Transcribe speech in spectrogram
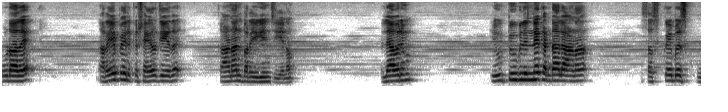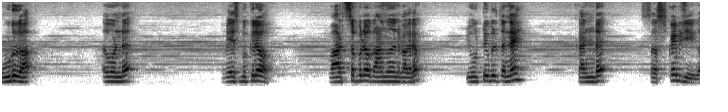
കൂടാതെ നിറയെ പേർക്ക് ഷെയർ ചെയ്ത് കാണാൻ പറയുകയും ചെയ്യണം. എല്ലാവരും യൂട്യൂബിൽ തന്നെ കണ്ടാലാണ് സബ്സ്ക്രൈബേഴ്സ് കൂടുക. അതുകൊണ്ട് ഫേസ്ബുക്കിലോ വാട്സപ്പിലോ കാണുന്നതിന് പകരം യൂട്യൂബിൽ തന്നെ കണ്ട് സബ്സ്ക്രൈബ് ചെയ്യുക.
